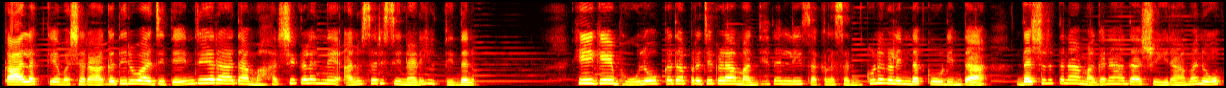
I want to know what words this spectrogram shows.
ಕಾಲಕ್ಕೆ ವಶರಾಗದಿರುವ ಜಿತೇಂದ್ರಿಯರಾದ ಮಹರ್ಷಿಗಳನ್ನೇ ಅನುಸರಿಸಿ ನಡೆಯುತ್ತಿದ್ದನು. ಹೀಗೆ ಭೂಲೋಕದ ಪ್ರಜೆಗಳ ಮಧ್ಯದಲ್ಲಿ ಸಕಲ ಸದ್ಗುಣಗಳಿಂದ ಕೂಡಿದ್ದ ದಶರಥನ ಮಗನಾದ ಶ್ರೀರಾಮನು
